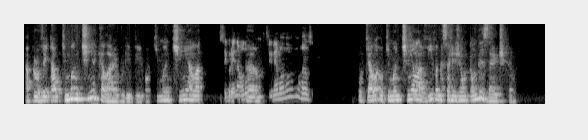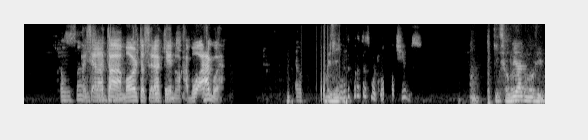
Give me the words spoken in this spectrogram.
aproveitar o que mantinha aquela árvore viva, o que mantinha ela. Segurei na mão do, um, segurei a mão no, no Hanzo. O que, ela, o que mantinha ela viva nessa região tão desértica. Mas se ela tá morta, será que não acabou a água? Ela pode ter morrido por outros motivos. O que, que você falou, Iago? Não ouvi.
